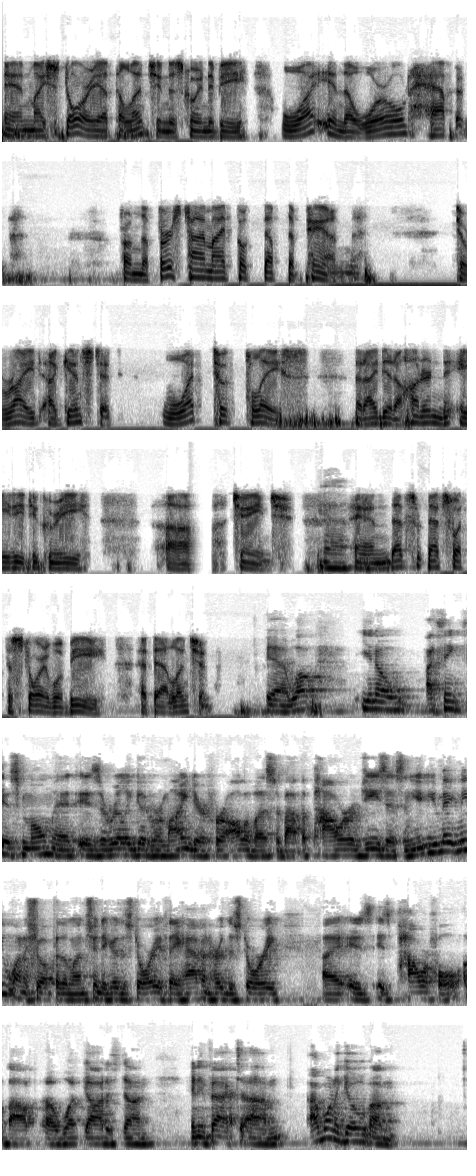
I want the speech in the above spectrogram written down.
And my story at the luncheon is going to be what in the world happened from the first time I picked up the pen to write against it, what took place that I did a 180 degree uh, change, yeah. and that's that's what the story will be at that luncheon. Yeah, well, you know, I think this moment is a really good reminder for all of us about the power of Jesus, and you, you made me want to show up for the luncheon to hear the story. If they haven't heard the story, uh, is is powerful about uh, what God has done. And in fact, um, I want to go um,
